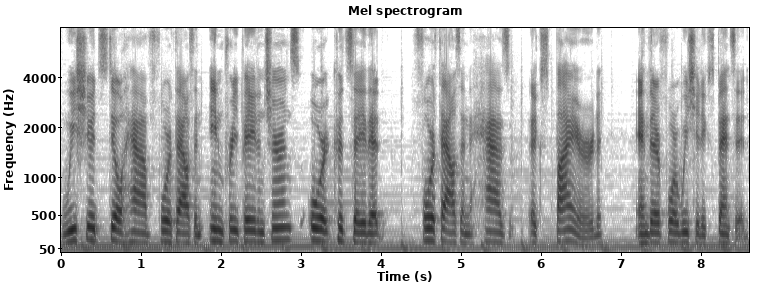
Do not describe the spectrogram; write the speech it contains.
we should still have 4,000 in prepaid insurance, or it could say that 4,000 has expired and therefore we should expense it.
